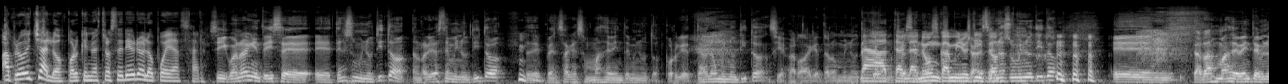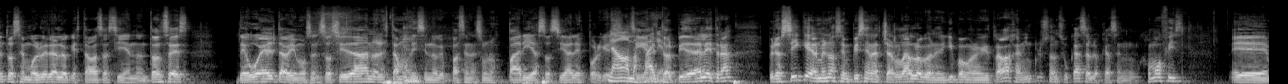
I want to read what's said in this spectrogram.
aprovechalo, porque nuestro cerebro lo puede hacer. Sí, cuando alguien te dice, eh, ¿tenés un minutito? En realidad ese minutito, eh, pensá que son más de 20 minutos. Porque te habla un minutito, sí es verdad que te habla un minutito. Ah, te habla no- nunca muchas minutito. veces no es un minutito. eh, tardás más de 20 minutos en volver a lo que estabas haciendo. Entonces, de vuelta, vimos en sociedad, no le estamos diciendo que pasen a ser unos parias sociales porque No, siguen vale. esto al pie de la letra, pero sí que al menos empiecen a charlarlo con el equipo con el que trabajan, incluso en su casa, los que hacen home office. Eh,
